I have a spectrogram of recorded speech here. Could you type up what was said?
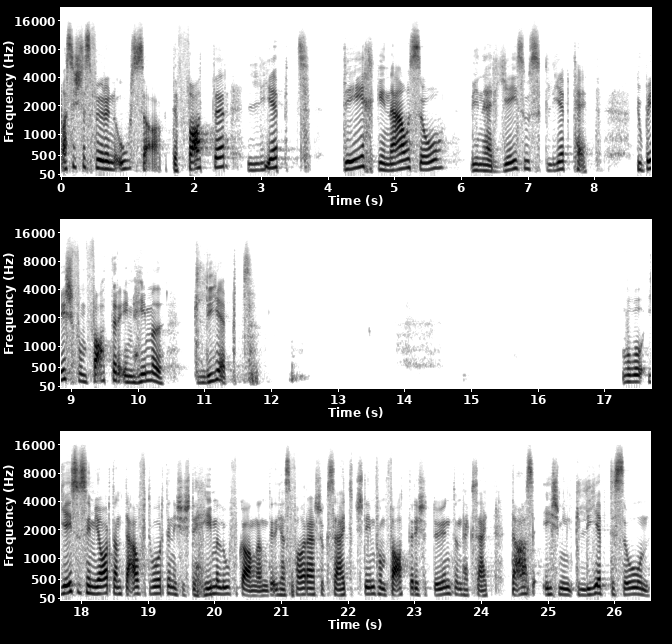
Was ist das für eine Aussage? Der Vater liebt dich genauso, wie er Jesus geliebt hat. Du bist vom Vater im Himmel geliebt. Wo Jesus im Jahr dann tauft worden ist, ist der Himmel aufgegangen. Und ich habe es vorher schon gesagt, die Stimme vom Vater ist ertönt und hat gesagt, das ist mein geliebter Sohn.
